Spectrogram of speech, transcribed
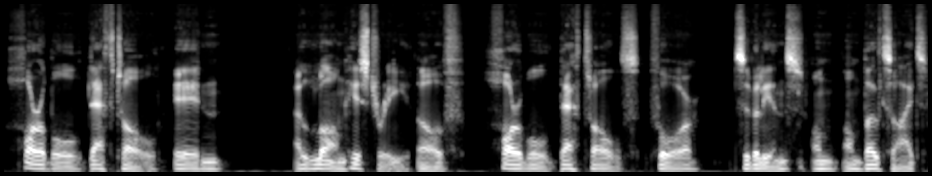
horrible death toll in a long history of horrible death tolls for civilians on, on both sides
